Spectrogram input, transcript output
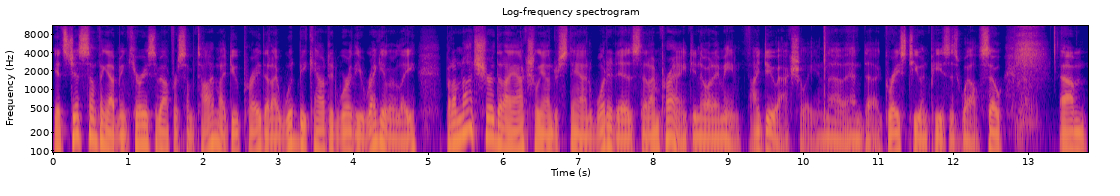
It's just something I've been curious about for some time. I do pray that I would be counted worthy regularly, but I'm not sure that I actually understand what it is that I'm praying. Do you know what I mean? I do actually, and uh, and uh, grace to you and peace as well. So. Um,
